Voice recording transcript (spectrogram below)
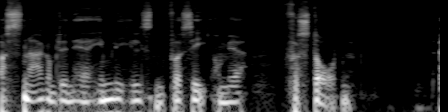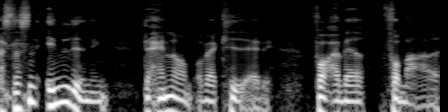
at snakke om den her hemmelige hilsen, for at se, om jeg forstår den. Altså, der er sådan en indledning, der handler om at være ked af det, for at have været for meget.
